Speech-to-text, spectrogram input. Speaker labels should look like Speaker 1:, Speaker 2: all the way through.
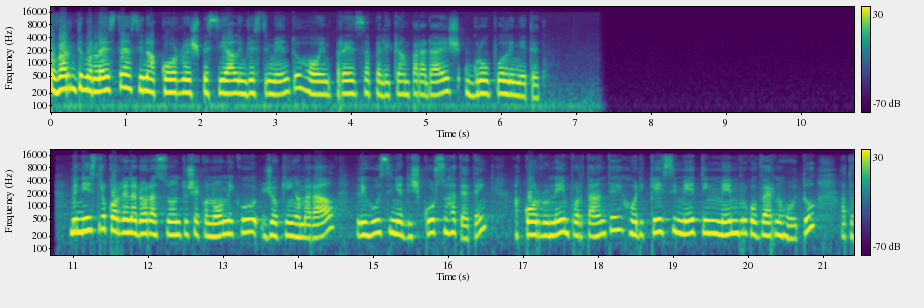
Speaker 1: Governo Timor-Leste assina acordo especial investimento com a empresa Pelican Paradise Grupo Limited. Ministro Coordenador Assuntos Econômicos Joaquim Amaral lhe sinha discurso hateten acordo ne importante hori que se mete em membro governo roto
